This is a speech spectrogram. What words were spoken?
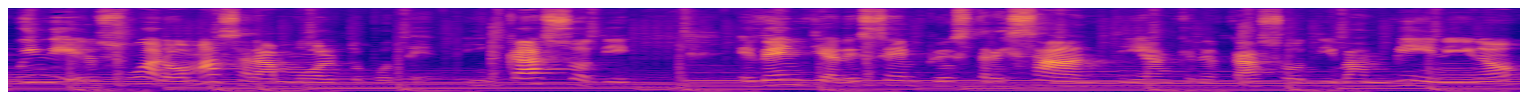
quindi il suo aroma sarà molto potente. In caso di eventi ad esempio stressanti, anche nel caso di bambini, no?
